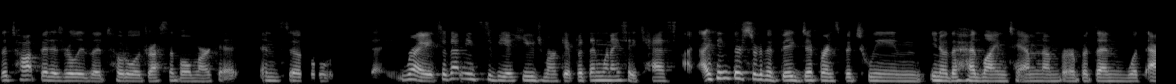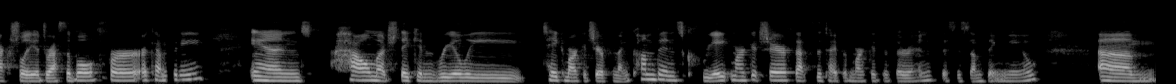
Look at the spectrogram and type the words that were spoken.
the top bit is really the total addressable market. And so eh, right so that needs to be a huge market but then when i say test i think there's sort of a big difference between you know the headline tam number but then what's actually addressable for a company and how much they can really take market share from incumbents create market share if that's the type of market that they're in if this is something new um,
